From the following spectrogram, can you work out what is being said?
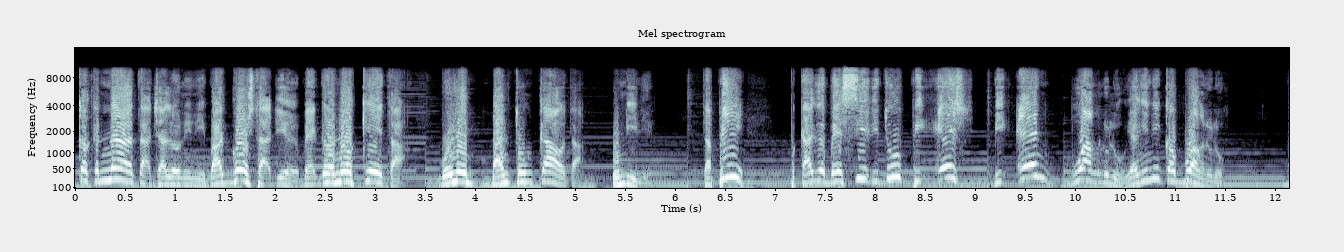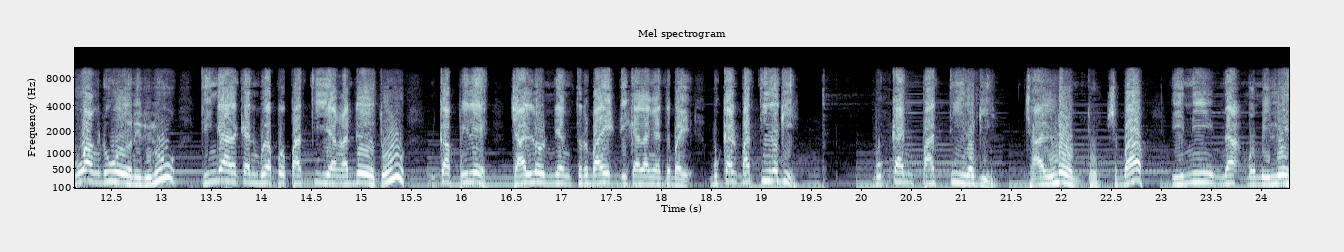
Kau kenal tak calon ini? Bagus tak dia? Background dia okey tak? Boleh bantu kau tak? Undi dia. Tapi perkara basic itu PH, BN buang dulu. Yang ini kau buang dulu buang dua ni dulu tinggalkan berapa parti yang ada tu kau pilih calon yang terbaik di kalangan terbaik. Bukan parti lagi. Bukan parti lagi. Calon tu. Sebab ini nak memilih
